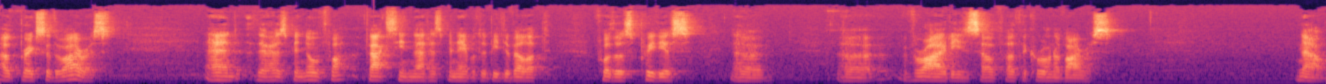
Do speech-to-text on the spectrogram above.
outbreaks of the virus. And there has been no va- vaccine that has been able to be developed for those previous uh, varieties of the coronavirus. Now,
